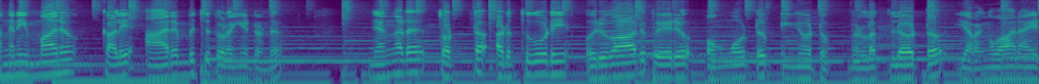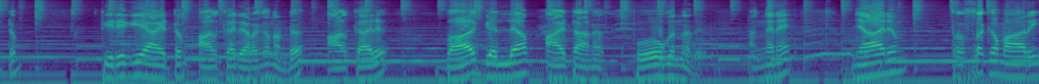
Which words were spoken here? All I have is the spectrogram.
അങ്ങനെ ഇമ്മാനു കളി ആരംഭിച്ചു തുടങ്ങിയിട്ടുണ്ട്. ഞങ്ങളുടെ തൊട്ട് അടുത്തുകൂടി ഒരുപാട് പേര് അങ്ങോട്ടും ഇങ്ങോട്ടും വെള്ളത്തിലോട്ട് ഇറങ്ങുവാനായിട്ടും തിരികെയായിട്ടും ആൾക്കാർ ഇറങ്ങുന്നുണ്ട്. ആൾക്കാർ ബാഗെല്ലാം ആയിട്ടാണ് പോകുന്നത്. അങ്ങനെ ഞാനും ഡ്രസ്സൊക്കെ മാറി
